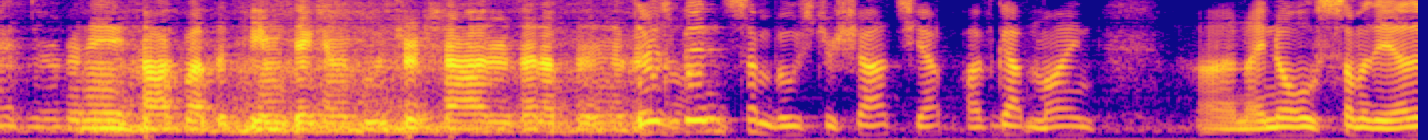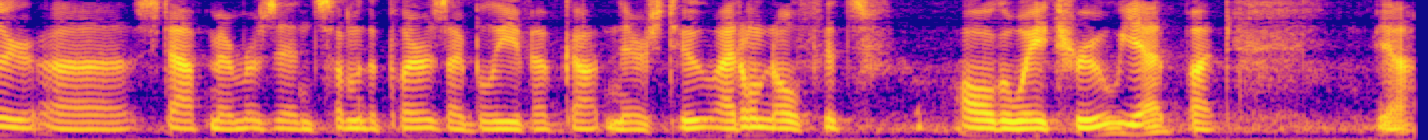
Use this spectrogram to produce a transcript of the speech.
Has there been any talk about the team taking a booster shot, or is that up to? There's been some booster shots. Yep, I've gotten mine. Uh, and I know some of the other uh, staff members and some of the players, I believe, have gotten theirs too. I don't know if it's all the way through yet, but yeah,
